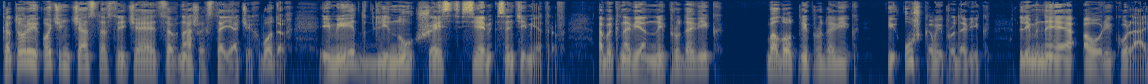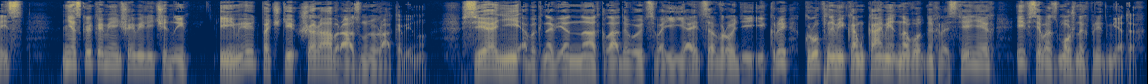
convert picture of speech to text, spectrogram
который очень часто встречается в наших стоячих водах, имеет в длину 6-7 см. Обыкновенный прудовик, болотный прудовик и ушковый прудовик Limnea auricularis несколько меньшей величины и имеют почти шарообразную раковину. Все они обыкновенно откладывают свои яйца вроде икры крупными комками на водных растениях и всевозможных предметах.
